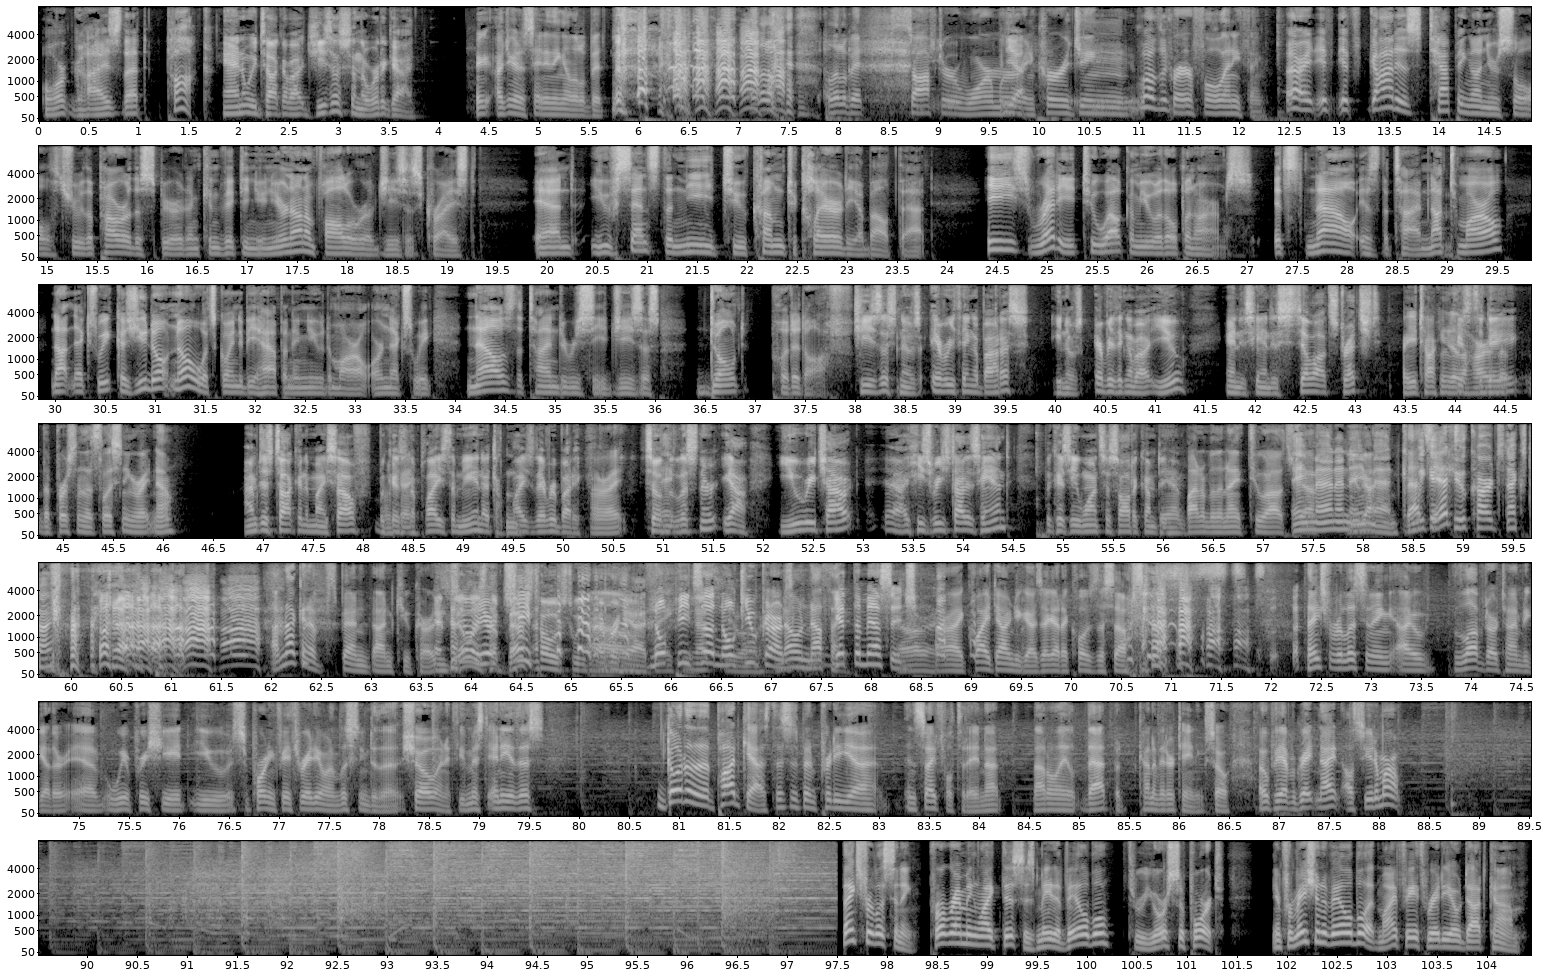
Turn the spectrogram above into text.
or guys that talk. and we talk about Jesus and the Word of God. Are you going to say anything a little bit, a, little, a little bit softer, warmer, Yeah. encouraging, Well, the- prayerful, anything? All right, if, if God is tapping on your soul through the power of the Spirit and convicting you, and you're not a follower of Jesus Christ, and you've sensed the need to come to clarity about that, He's ready to welcome you with open arms. It's now is the time, not tomorrow, not next week, because you don't know what's going to be happening to you tomorrow or next week. Now's the time to receive Jesus. Don't put it off. Jesus knows everything about us. He knows everything about you, and his hand is still outstretched. Are you talking to the Here's heart of the, the person that's listening right now? I'm just talking to myself because Okay. it applies to me and it applies to everybody. All right. So the listener, yeah, you reach out. Uh, he's reached out his hand because he wants us all to come to Yeah, him. bottom of the ninth, two outs. Jeff. Amen and You got- amen. Can we That's get it? cue cards next time? I'm not going to spend on cue cards. And Bill So is you're the best host we've ever had. No pizza, no cue cards. No, nothing. Get the message. All right, quiet down, you guys. I got to close this out. Thanks for listening. I loved our time together. Uh, we appreciate you supporting Faith Radio and listening to the show. And if you missed any of this, go to the podcast. This has been pretty uh, insightful today. Not not only that, but kind of entertaining. So I hope you have a great night. I'll see you tomorrow. Thanks for listening. Programming like this is made available through your support. Information available at myfaithradio.com.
